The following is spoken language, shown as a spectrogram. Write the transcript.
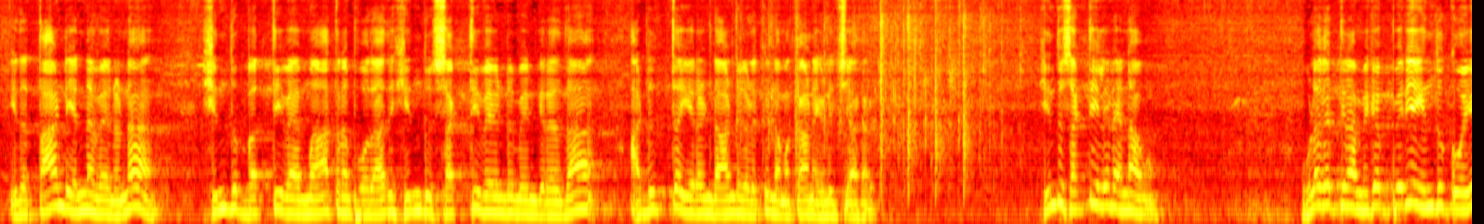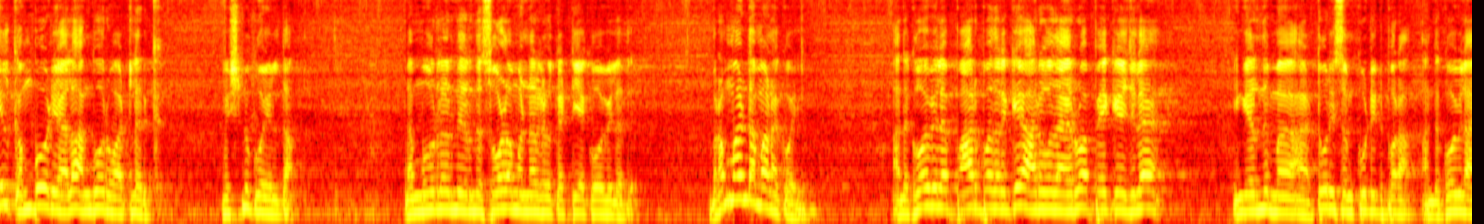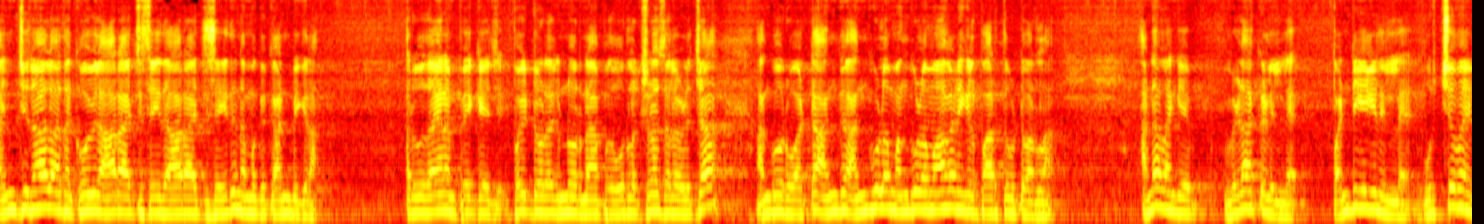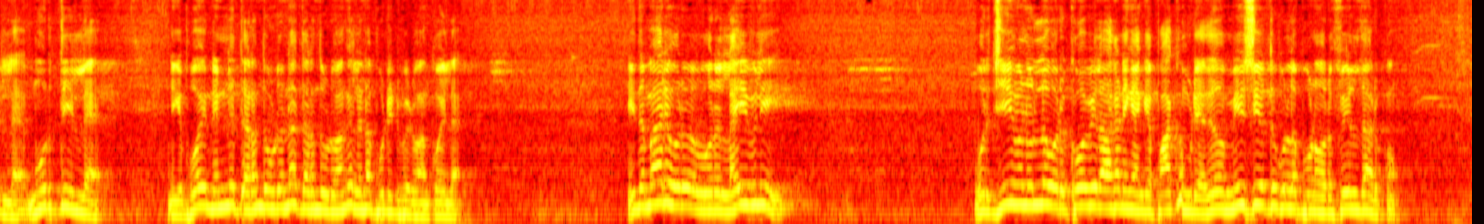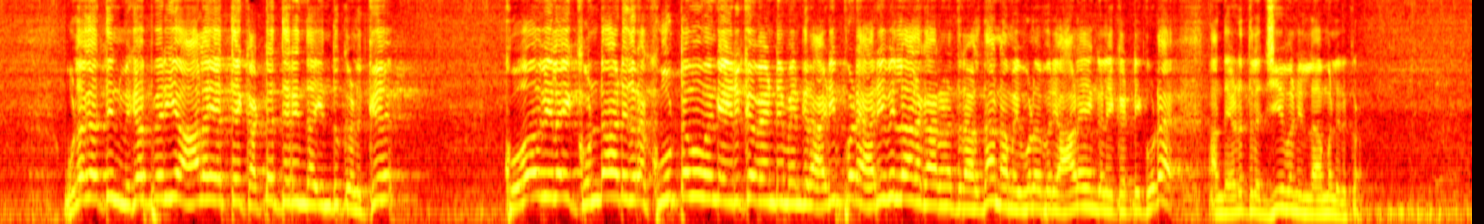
இதை தாண்டி என்ன வேணும்னா ஹிந்து பக்தி வே மாத்திரம் போதாது. ஹிந்து சக்தி வேண்டும் என்கிறது தான் அடுத்த இரண்டு ஆண்டுகளுக்கு நமக்கான எழுச்சியாக இருக்கும் இந்து சக்தி இல்லைன்னா என்ன ஆகும்? உலகத்தின் மிகப்பெரிய இந்து கோயில் கம்போடியாவில் அங்கோர்வாட்டில் இருக்குது விஷ்ணு கோயில் தான். நம்ம ஊர்லேருந்து இருந்த சோழ மன்னர்கள் கட்டிய கோவில் அது. பிரம்மாண்டமான கோயில். அந்த கோவிலை பார்ப்பதற்கே அறுபதாயிரம் ரூபா பேக்கேஜில் இங்கேருந்து ம டூரிசம் கூட்டிகிட்டு போகிறான் அந்த கோவில் அஞ்சு நாள் அந்த கோவில் ஆராய்ச்சி செய்து ஆராய்ச்சி செய்து நமக்கு காண்பிக்கிறான். அறுபதாயிரம் பேக்கேஜ் போயிட்டு வரதுக்கு இன்னொரு நாற்பது ஒரு லட்ச ரூபா செலவழிச்சா அங்கே ஒரு வாட்டு அங்கு அங்குலம் அங்குலமாக நீங்கள் பார்த்து விட்டு வரலாம். ஆனால் அங்கே விழாக்கள் இல்லை பண்டிகைகள் இல்லை உற்சவம் இல்லை மூர்த்தி இல்லை. நீங்கள் போய் நின்று திறந்து விடுனா திறந்து விடுவாங்க இல்லைன்னா பூட்டிட்டு போயிடுவாங்க கோயிலை. இந்த மாதிரி ஒரு ஒரு லைவ்லி ஒரு ஜீவனுள்ள ஒரு கோவிலாக நீங்கள் அங்கே பார்க்க முடியாது. ஏதோ மியூசியத்துக்குள்ளே போன ஒரு ஃபீல் தான் இருக்கும். உலகத்தின் மிகப்பெரிய ஆலயத்தை கட்டத் தெரிந்த இந்துக்களுக்கு கோவிலை கொண்டாடுகிற கூட்டமும் அங்கே இருக்க வேண்டும் என்கிற அடிப்படை அறிவில்லாத காரணத்தினால்தான் நம்ம இவ்வளோ பெரிய ஆலயங்களை கட்டி கூட அந்த இடத்துல ஜீவன் இல்லாமல் இருக்கிறோம்.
